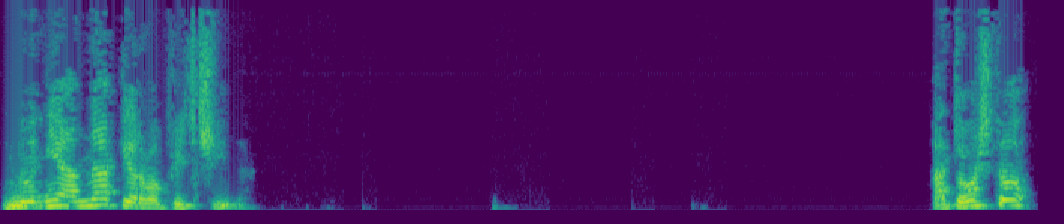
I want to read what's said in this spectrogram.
Но не она первопричина. А то, что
